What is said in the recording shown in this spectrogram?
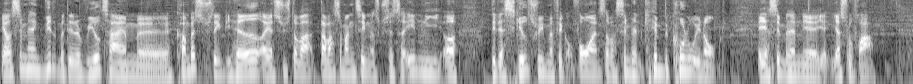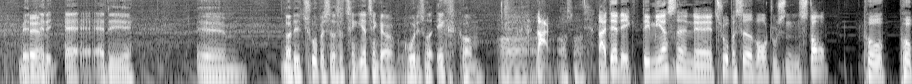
Jeg var simpelthen vild med det der real-time uh, combat-system, de havde, og jeg synes, der var, der var så mange ting, man skulle sætte sig ind i, og det der skill tree, man fik foran, så var simpelthen kæmpe kolo enormt, at jeg simpelthen jeg, jeg, jeg slog fra. Men Øhm. er det... Er, er det øhm, når det er turbaseret, så tænker jeg tænker hurtigt sådan noget XCOM og, Nej. og sådan noget. Nej, det er det ikke. Det er mere sådan en uh, turbaseret, hvor du sådan står på, på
